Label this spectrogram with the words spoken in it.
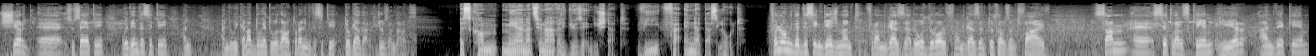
shared uh, society within the city, and, and we cannot do it without running the city together, Jews and Arabs. Es kommen mehr Nationalreligiöse in die Stadt. Wie verändert das Lot? Following the disengagement from Gaza, the withdrawal from Gaza in 2005, some uh, settlers came here and they came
